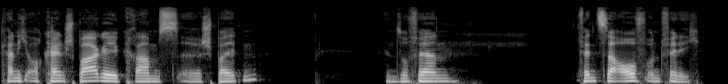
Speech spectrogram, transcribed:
kann ich auch keinen Spargelkrams äh, spalten. Insofern Fenster auf und fertig.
